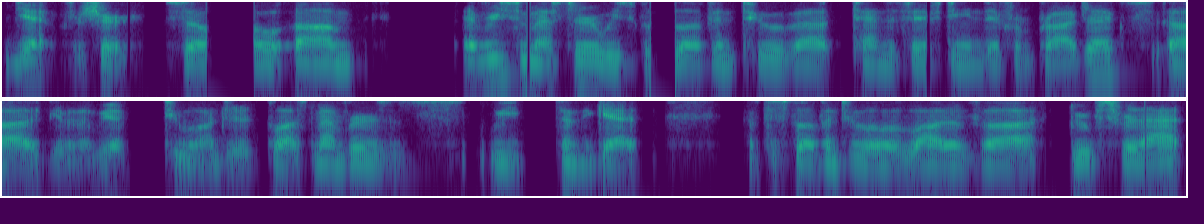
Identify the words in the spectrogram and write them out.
Yeah, for sure. So um, every semester we split up into about 10 to 15 different projects. Uh, given that we have 200 plus members, it's, we tend to get have to split up into a lot of uh, groups for that.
